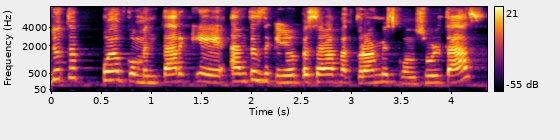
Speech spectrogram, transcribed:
yo te puedo comentar que antes de que yo empezara a facturar mis consultas,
